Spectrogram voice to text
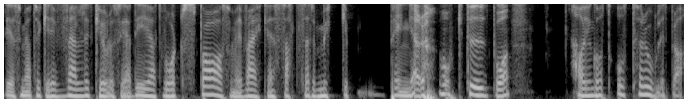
det som jag tycker är väldigt kul att se det är att vårt spa som vi verkligen satsade mycket pengar och tid på har ju gått otroligt bra.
